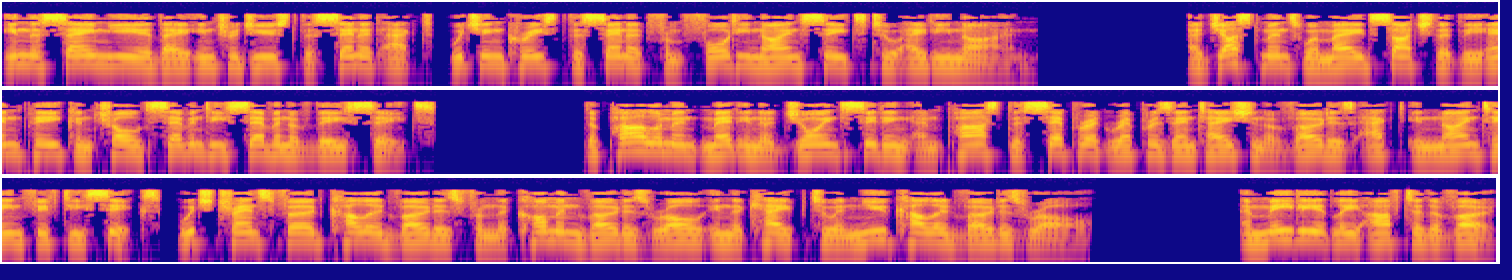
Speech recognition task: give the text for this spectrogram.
In the same year, they introduced the Senate Act, which increased the Senate from 49 seats to 89. Adjustments were made such that the NP controlled 77 of these seats. The Parliament met in a joint sitting and passed the Separate Representation of Voters Act in 1956, which transferred coloured voters from the common voters' roll in the Cape to a new coloured voters' roll. Immediately after the vote,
